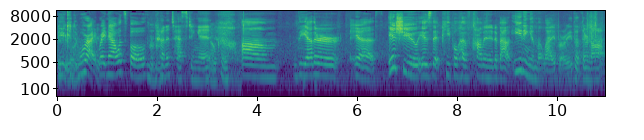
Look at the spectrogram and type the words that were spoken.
if you could right. Right now it's both. We're kind of testing it. Okay. Um, the other uh, issue is that people have commented about eating in the library, that they're not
